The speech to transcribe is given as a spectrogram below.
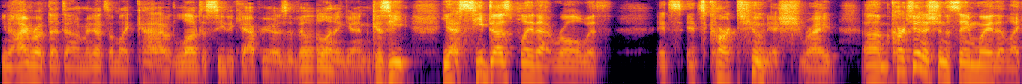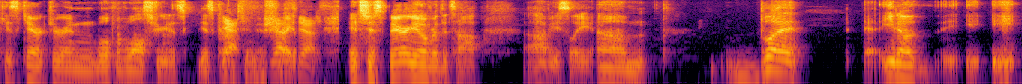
you know I wrote that down in my notes. I'm like, God, I would love to see DiCaprio as a villain again because he yes he does play that role with it's it's cartoonish, right? Um, cartoonish in the same way that like his character in Wolf of Wall Street is is cartoonish, yes, yes, right? Yes. It's just very over the top, obviously. Um, but you know, he,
